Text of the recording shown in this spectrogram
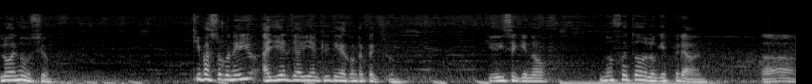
lo anuncio. ¿Qué pasó con ello? Ayer ya había críticas con respecto que dice que no, no fue todo lo que esperaban. Ah.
